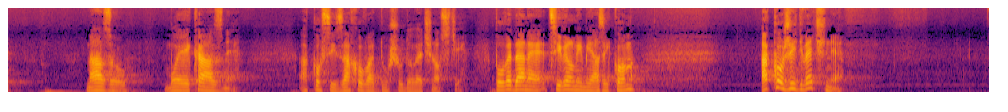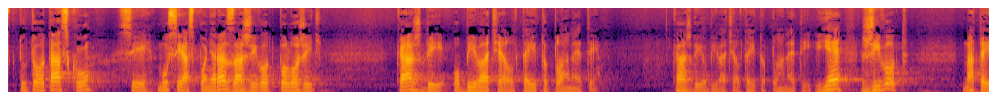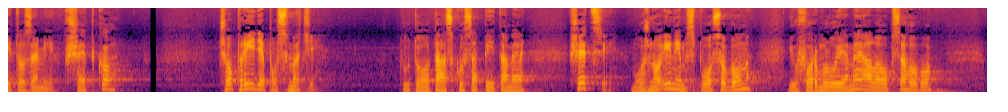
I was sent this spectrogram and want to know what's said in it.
názov mojej kázne. Ako si zachovať dušu do väčšnosti. Povedané civilným jazykom, ako žiť väčšine. Túto otázku si musí aspoň raz za život položiť každý obyvateľ tejto planéty. Každý obyvateľ tejto planéty. Je život na tejto zemi všetko? Čo príde po smrti? Túto otázku sa pýtame všetci. Možno iným spôsobom ju formulujeme, ale obsahovo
